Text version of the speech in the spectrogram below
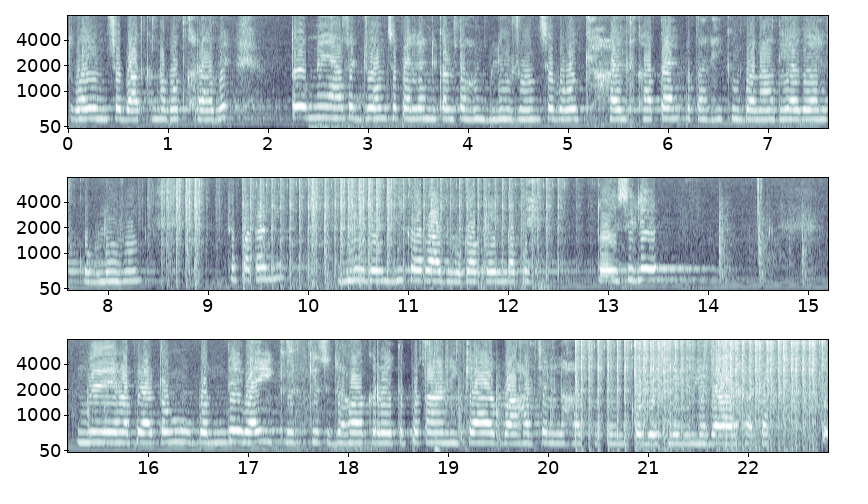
तो भाई, उनसे बात करना बहुत ख़राब है। तो मैं यहाँ से जोन से पहले निकलता हूँ। ब्लू जोन से बहुत हेल्थ खाता है। पता नहीं क्यों बना दिया गया है इसको ब्लू जोन। तो पता नहीं, ब्लू जोन ही का राज होगा प्रियंका पे। तो इसीलिए मैं यहाँ पे आता हूँ बंदे भाई खिड़की से झाँक रहे थे पता नहीं क्या बाहर चल रहा था तो उनको देखने में मज़ा आ रहा था। तो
